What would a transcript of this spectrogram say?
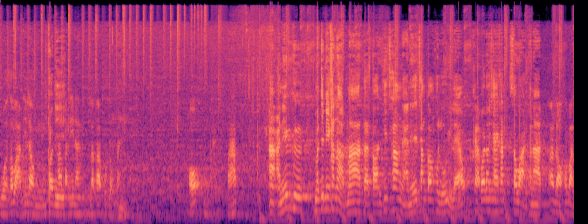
หัวสว่านที่เราพอดี เท่ากันนี่นะ แล้วก็อุดลงไปโอ้ลงไปปั๊บ อะอันนี้ก็คือมันจะมีขนาดมาแต่ตอนที่ช่างเนี่ยอันนี้ช่างกล้องเขารู้อยู่แล้วครับ ว่าต้องใช้ขนาดสว่านขนาด อ่าดอกสว่าน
